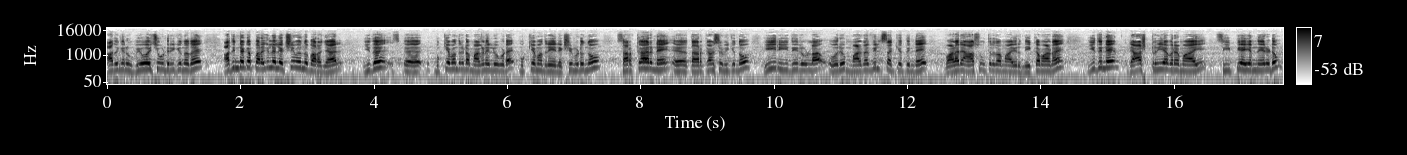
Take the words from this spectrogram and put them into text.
അതിങ്ങനെ ഉപയോഗിച്ചുകൊണ്ടിരിക്കുന്നത്? അതിന്റെയൊക്കെ പിറകിലെ ലക്ഷ്യമെന്ന് പറഞ്ഞാൽ ഇത് മുഖ്യമന്ത്രിയുടെ മകളിലൂടെ മുഖ്യമന്ത്രിയെ ലക്ഷ്യമിടുന്നു സർക്കാരിനെ തകർക്കാൻ ശ്രമിക്കുന്നു. ഈ രീതിയിലുള്ള ഒരു മഴവിൽ സഖ്യത്തിന്റെ വളരെ ആസൂത്രിതമായൊരു നീക്കമാണ്. ഇതിനെ രാഷ്ട്രീയപരമായി സി നേരിടും.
